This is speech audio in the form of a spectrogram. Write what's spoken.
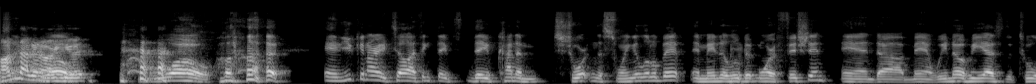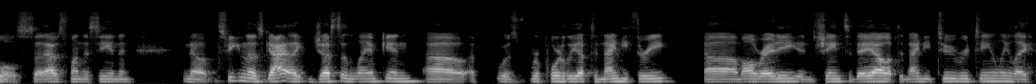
I'm not going to argue it. Whoa. and you can already tell I think they've they've kind of shortened the swing a little bit and made it a little mm-hmm. bit more efficient. And uh, man, we know he has the tools, so that was fun to see. And then, you know, speaking of those guys, like Justin Lamkin uh, was reportedly up to 93 um, already, and Shane Sadeal up to 92 routinely. Like,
